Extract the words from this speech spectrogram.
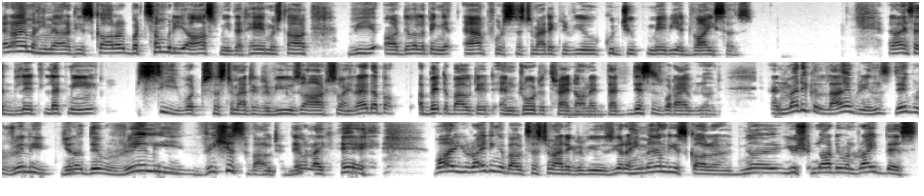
And i'm a humanities scholar but somebody asked me that hey mushtaq we are developing an app for systematic review. Could you maybe advise us? And i said let, let me see what systematic reviews are. So i read up a bit about it and wrote a thread on it that this is what i've learned. And medical librarians they were really you know they were really vicious about it. They were like hey why are you writing about systematic reviews? You're a humanities scholar. No, you should not even write this.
